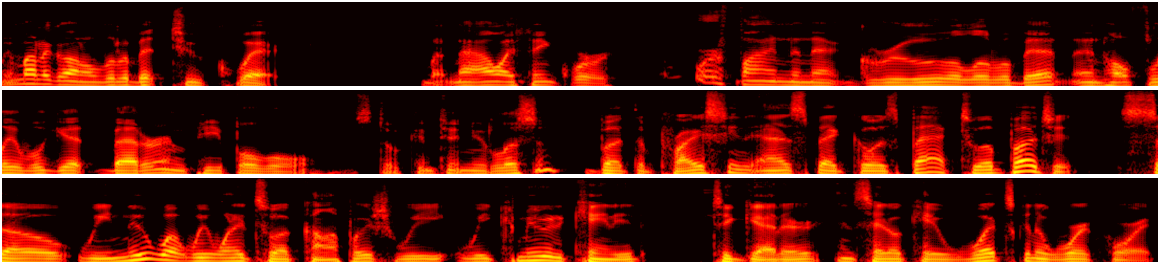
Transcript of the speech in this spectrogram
we might have gone a little bit too quick. But now I think we're we're finding that groove a little bit, and hopefully we'll get better, and people will still continue to listen. But the pricing aspect goes back to a budget. So we knew what we wanted to accomplish. We we communicated together and said, okay, what's going to work for it?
